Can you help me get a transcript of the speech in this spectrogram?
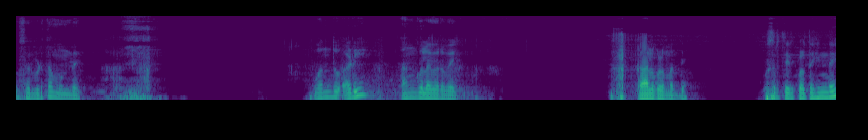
ಉಸಿರು ಬಿಡ್ತಾ ಮುಂದೆ. ಒಂದು ಅಡಿ ಅಂಗುಲವಿರಬೇಕು. ಕಾಲುಗಳ ಮಧ್ಯೆ. ಉಸಿರು ತೆಗೆದುಕೊಳ್ತಾ ಹಿಂದೆ.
